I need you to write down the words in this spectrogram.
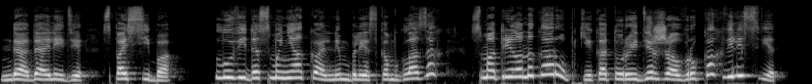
Да, да, леди, спасибо. Лувида с маниакальным блеском в глазах смотрела на коробки, которые держал в руках Велисвет,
